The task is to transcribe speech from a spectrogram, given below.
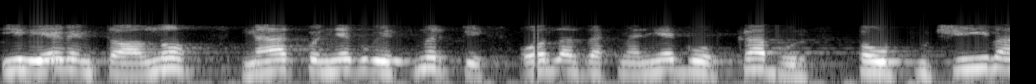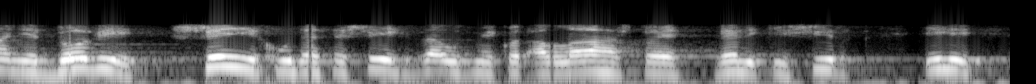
Ili eventualno, nakon njegove smrti, odlazak na njegov kabur, pa upućivanje dovi šejihu da se šejih zauzme kod Allaha, što je veliki širk. Ili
